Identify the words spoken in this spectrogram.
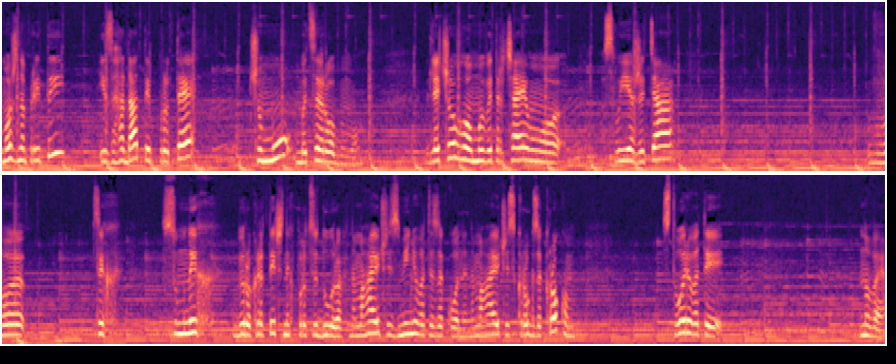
можна прийти і згадати про те, чому ми це робимо, для чого ми витрачаємо своє життя в цих сумних бюрократичних процедурах, намагаючись змінювати закони, намагаючись крок за кроком створювати нове.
